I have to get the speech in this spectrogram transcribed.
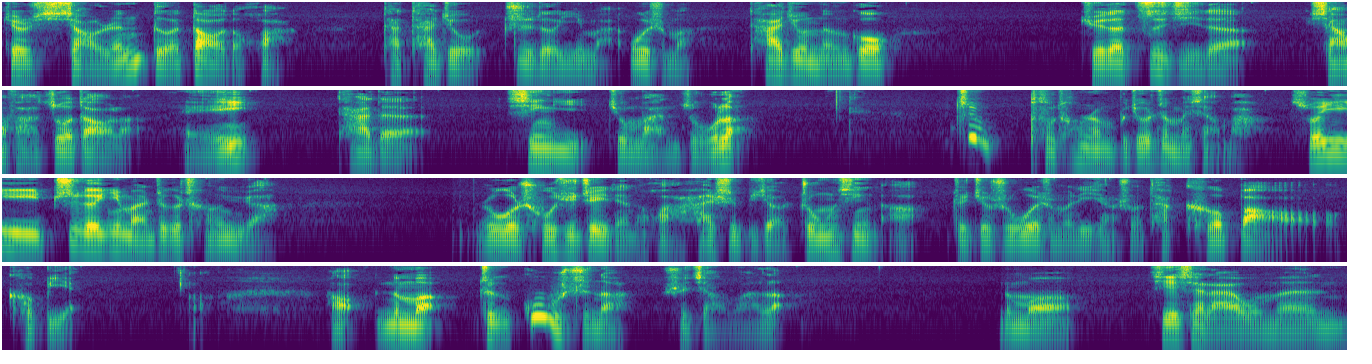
就是小人得道的话，他他就志得意满。为什么？他就能够觉得自己的想法做到了，哎，他的心意就满足了。这普通人不就这么想吧？所以“志得意满”这个成语啊，如果除去这一点的话，还是比较中性的啊。这就是为什么理想说它可褒可贬啊。好，那么这个故事呢是讲完了，那么。接下来我们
